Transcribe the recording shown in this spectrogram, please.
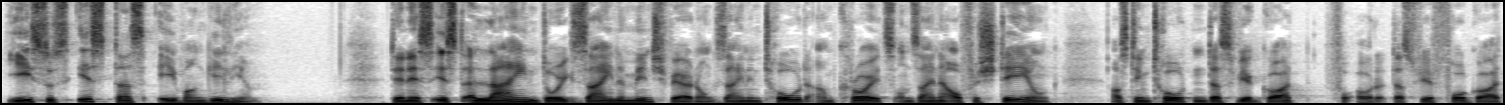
Jesus ist das Evangelium. Denn es ist allein durch seine Menschwerdung, seinen Tod am Kreuz und seine Auferstehung aus dem Toten, dass wir Gott oder dass wir vor Gott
